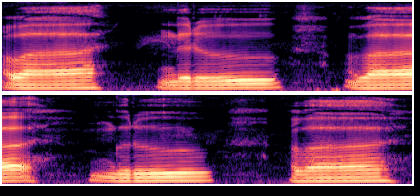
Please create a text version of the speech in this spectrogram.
ਵਾਹਿਗੁਰੂ ਵਾਹਿਗੁਰੂ ਵਾਹਿਗੁਰੂ।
